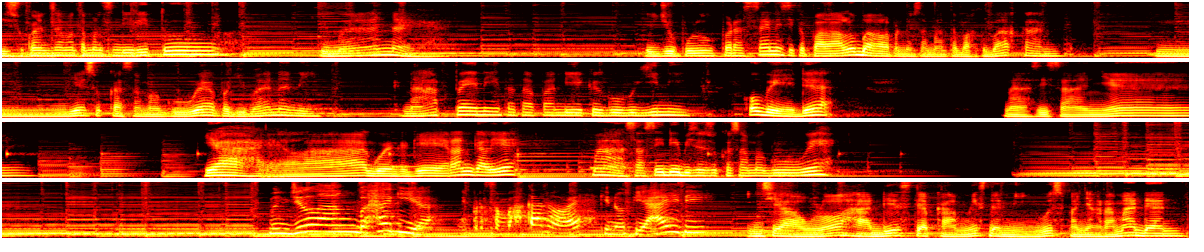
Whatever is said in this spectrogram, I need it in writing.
disukain sama teman sendiri tuh gimana ya? 70% isi kepala lo bakal penuh sama tebak-tebakan. Hmm, dia suka sama gue apa gimana nih? Kenapa nih tatapan dia ke gue begini? Kok beda? Nah sisanya... Ya elah, gue yang kegeran kali ya. Masa sih dia bisa suka sama gue? Menjelang bahagia dipersembahkan oleh Kinovia ID. Insya Allah hadir setiap Kamis dan Minggu sepanjang Ramadan.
